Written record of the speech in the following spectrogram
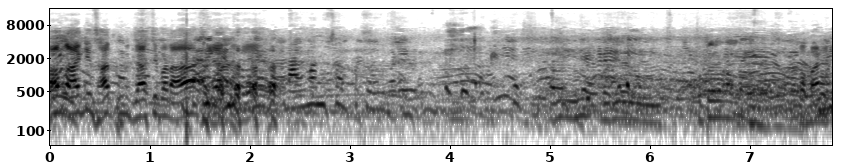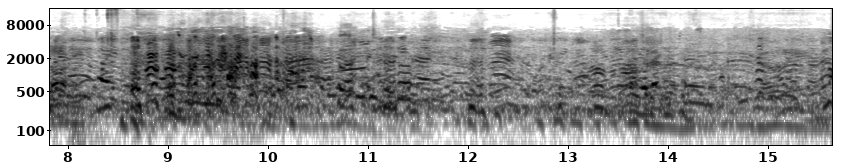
ಅಲ್ಲ ಹಾಕಿ ಸಾಕು ಜಾಸ್ತಿ ಬೇಡ ಸರಿ ಆಗ್ತದೆ. ಸ್ವಲ್ಪ ಬನ್ನಿ, ತಗೋ. ಅಮ್ಮ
